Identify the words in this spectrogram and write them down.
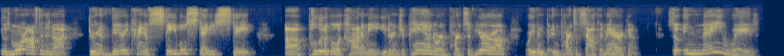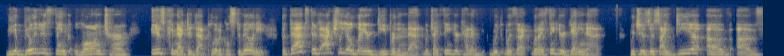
it was more often than not during a very kind of stable steady state uh, political economy either in japan or in parts of europe or even in parts of south america so in many ways the ability to think long term is connected to that political stability. But that's there's actually a layer deeper than that, which I think you're kind of with, with that, what I think you're getting at, which is this idea of, of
